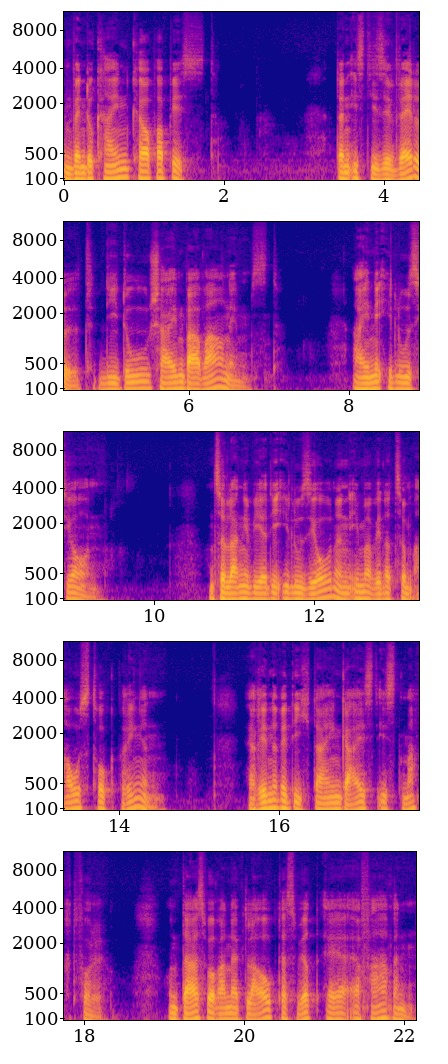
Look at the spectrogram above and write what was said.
Und wenn du kein Körper bist, dann ist diese Welt, die du scheinbar wahrnimmst, eine Illusion. Und solange wir die Illusionen immer wieder zum Ausdruck bringen, erinnere dich, dein Geist ist machtvoll. Und das, woran er glaubt, das wird er erfahren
